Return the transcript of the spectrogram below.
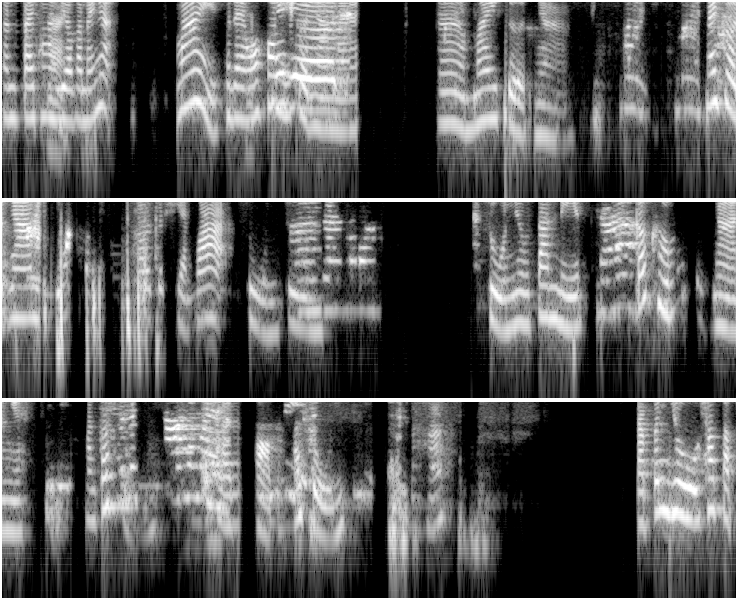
มันไปทางเดียวกันไหมเนี่ยไม่แสดงว่าข้อนี้เกิดงานไหม อ่าไม่เกิดงานไม่เกิดงานเราจะเขียนว่าศูนย์จูลศูนย์นิวตันเมตรก็คือไม่เกิดงานไงมันก็ศูนย์มันตอบก็ศูนย์นะคะ W เท่ากับ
